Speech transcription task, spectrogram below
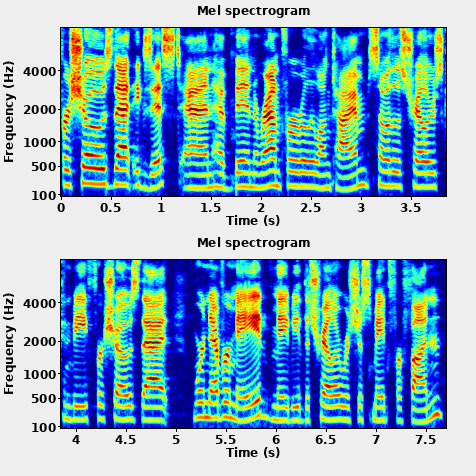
for shows that exist and have been around for a really long time. Some of those trailers can be for shows that were never made. Maybe the trailer was just made for fun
